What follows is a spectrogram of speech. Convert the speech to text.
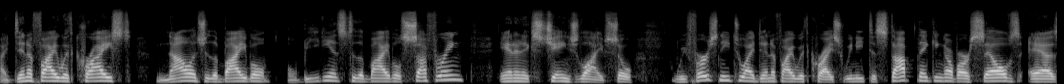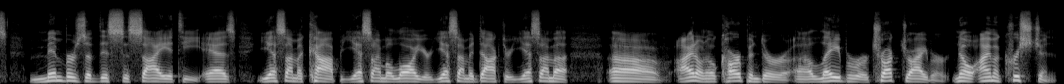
identify with Christ, knowledge of the Bible, obedience to the Bible, suffering, and an exchange life. So we first need to identify with Christ. We need to stop thinking of ourselves as members of this society, as, yes, I'm a cop, yes, I'm a lawyer, yes, I'm a doctor, yes, I'm a, uh, I don't know, carpenter, uh, laborer, truck driver. No, I'm a Christian.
